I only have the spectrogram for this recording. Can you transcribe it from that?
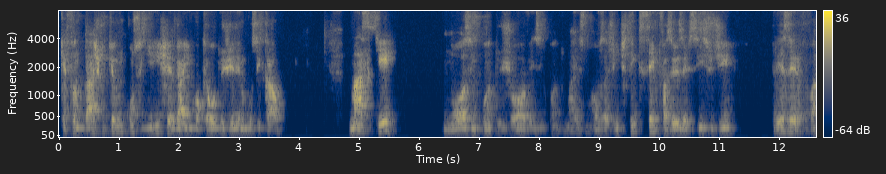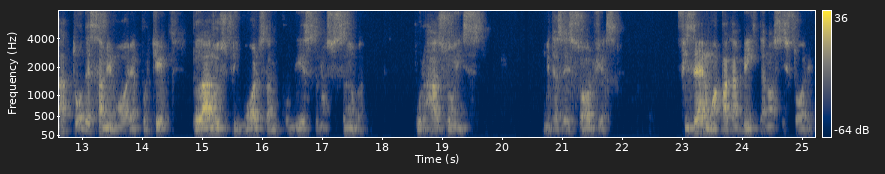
que é fantástico, que eu não consegui enxergar em qualquer outro gênero musical. Mas que nós, enquanto jovens, enquanto mais novos, a gente tem que sempre fazer o exercício de preservar toda essa memória, porque lá nos primórdios, lá no começo do nosso samba, por razões muitas vezes óbvias, fizeram um apagamento da nossa história.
